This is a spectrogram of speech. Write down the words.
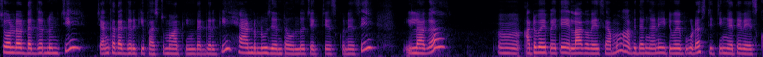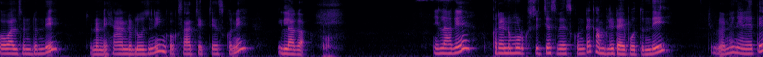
షోల్డర్ దగ్గర నుంచి చంక దగ్గరికి ఫస్ట్ మార్కింగ్ దగ్గరికి హ్యాండ్ లూజ్ ఎంత ఉందో చెక్ చేసుకునేసి ఇలాగా అటువైపు అయితే ఎలాగ వేసామో ఆ విధంగానే ఇటువైపు కూడా స్టిచ్చింగ్ అయితే వేసుకోవాల్సి ఉంటుంది. చూడండి హ్యాండ్ లూజ్ని ఇంకొకసారి చెక్ చేసుకొని ఇలాగా. ఇలాగే ఒక రెండు మూడు స్టిచ్చెస్ వేసుకుంటే కంప్లీట్ అయిపోతుంది. చూడండి నేనైతే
